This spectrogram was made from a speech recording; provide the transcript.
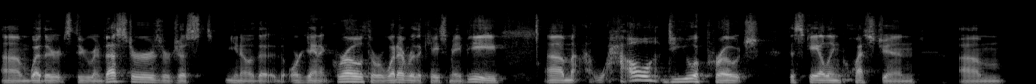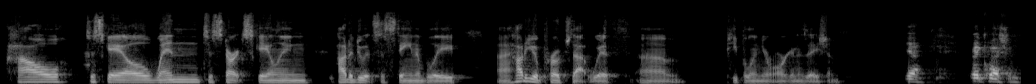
um, whether it's through investors or just you know the, the organic growth or whatever the case may be. Um, how do you approach the scaling question? Um, how to scale, when to start scaling, how to do it sustainably. Uh, how do you approach that with uh, people in your organization? Yeah, great question.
